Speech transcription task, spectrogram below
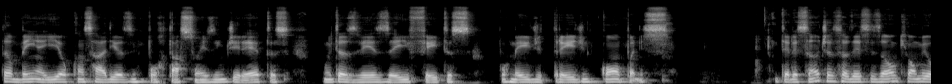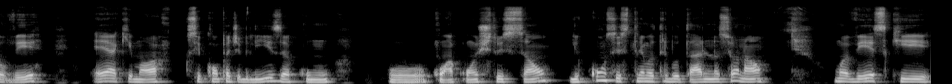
também aí alcançaria as importações indiretas, muitas vezes aí feitas por meio de trading companies. Interessante essa decisão que, ao meu ver, é a que maior se compatibiliza com o, com a Constituição e com o sistema tributário nacional, uma vez que,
